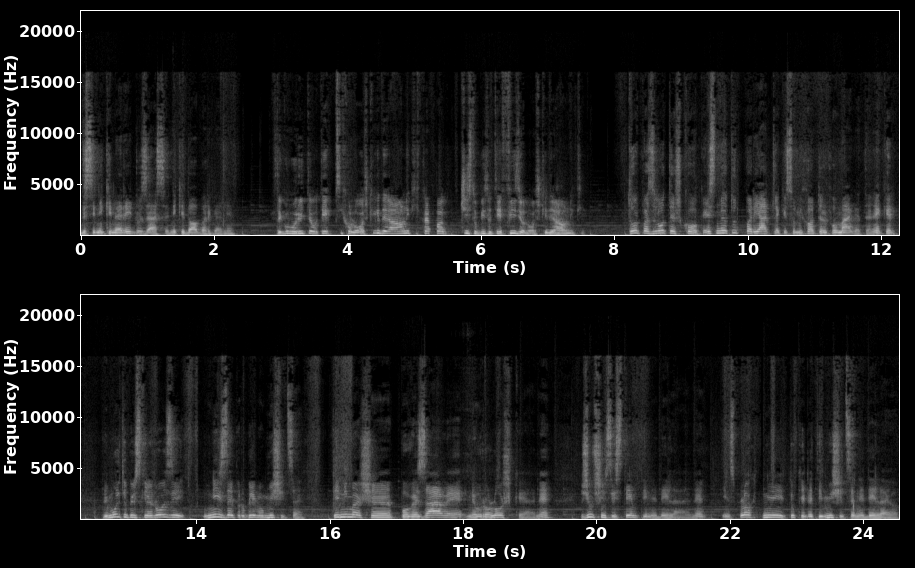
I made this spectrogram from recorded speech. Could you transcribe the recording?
da si nekaj naredil zase, nekaj dobrega. Ne? Zdaj govorite o teh psiholoških dejavnikih, kaj pa čisto v bistvu te fiziološki dejavniki. To je pa zelo težko, jaz sem imel tudi prijatelje, ki so mi hoteli pomagati. Ne? Ker pri multipli sklerozi ni zdaj problem v mišice. Ti nimaš eh, povezave nevrološke, ne? Živčni sistem ti ne dela. Ne? In sploh ni tukaj, da ti mišice ne delajo.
